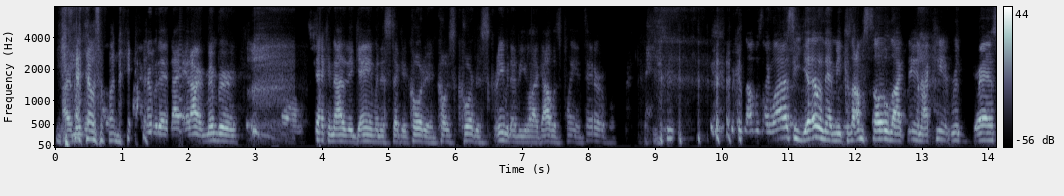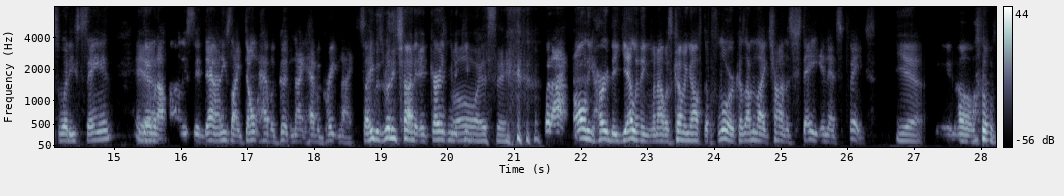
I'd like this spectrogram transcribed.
Yeah, remember, that was a fun night. I remember that night, and I remember uh, checking out of the game in the second quarter, and Coach Corbin screaming at me like I was playing terrible. because I was like, why is he yelling at me? Because I'm so locked in, I can't really grasp what he's saying. And yeah. then when I finally sit down, he's like, "Don't have a good night, have a great night." So he was really trying to encourage me to oh, keep. Oh, I see. but I only heard the yelling when I was coming off the floor because I'm like trying to stay in that space. Yeah. You know,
